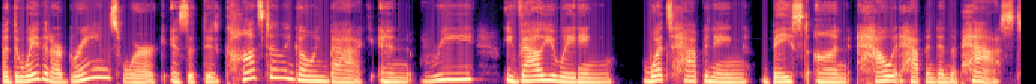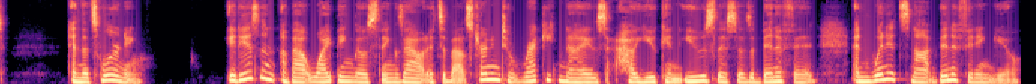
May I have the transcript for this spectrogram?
But the way that our brains work is that they're constantly going back and re evaluating what's happening based on how it happened in the past. And that's learning. It isn't about wiping those things out. It's about starting to recognize how you can use this as a benefit and when it's not benefiting you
